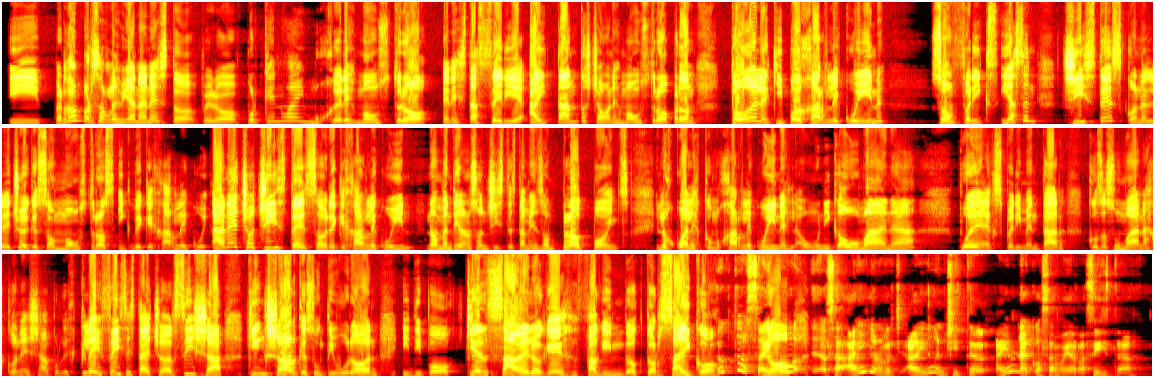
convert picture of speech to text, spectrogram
y perdón por ser lesbiana en esto, pero ¿por qué no hay mujeres monstruo en esta serie? Hay tantos chabones monstruo, perdón, todo el equipo de Harley Quinn son freaks y hacen chistes con el hecho de que son monstruos y de que Harley Quinn... Han hecho chistes sobre que Harley Quinn... No, mentira, no son chistes, también son plot points, los cuales como Harley Quinn es la única humana, pueden experimentar cosas humanas con ella, porque Clayface está hecho de arcilla, King Shark es un tiburón, y tipo, ¿quién sabe lo que es fucking Doctor Psycho? Doctor Psycho, o sea, hay hay un chiste, hay una cosa medio racista.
